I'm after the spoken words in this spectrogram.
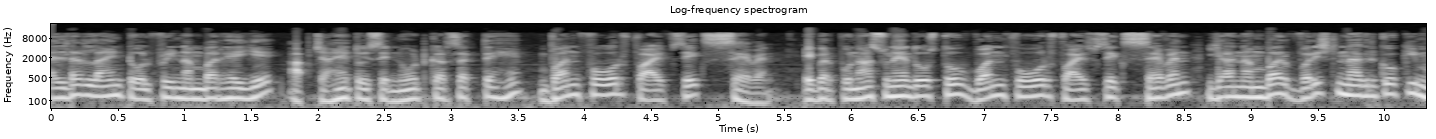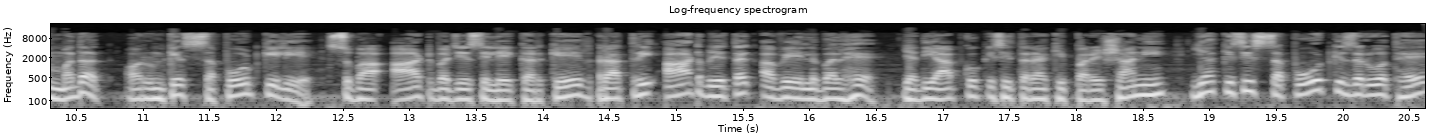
Elder line toll free number है ये। आप चाहें तो इसे नोट कर सकते हैं। One four five six seven एक बार पुनः सुने दोस्तों one four five six seven यह नंबर वरिष्ठ नागरिकों की मदद और उनके सपोर्ट के लिए सुबह आठ बजे से लेकर के रात्रि आठ बजे तक अवेलेबल है। यदि आपको किसी तरह की परेशानी या किसी सपोर्ट की ज़रूरत है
